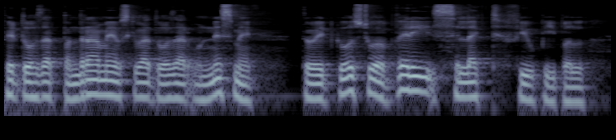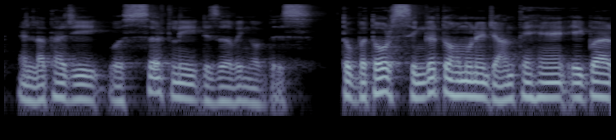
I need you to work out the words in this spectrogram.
फिर 2015 में, उसके बाद 2019 में। तो it goes to a very select few people and Lata ji was certainly deserving of this तो बतौर सिंगर तो हम उन्हें जानते हैं। एक बार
